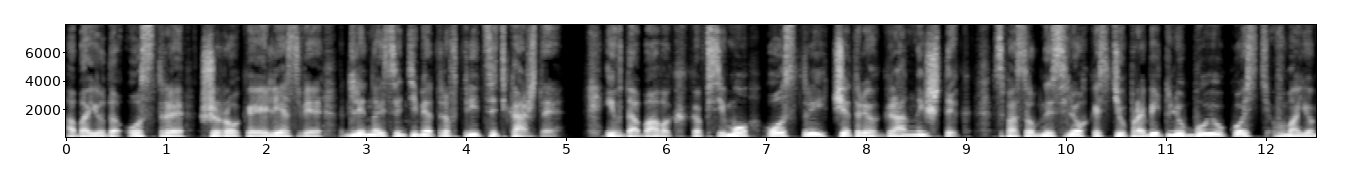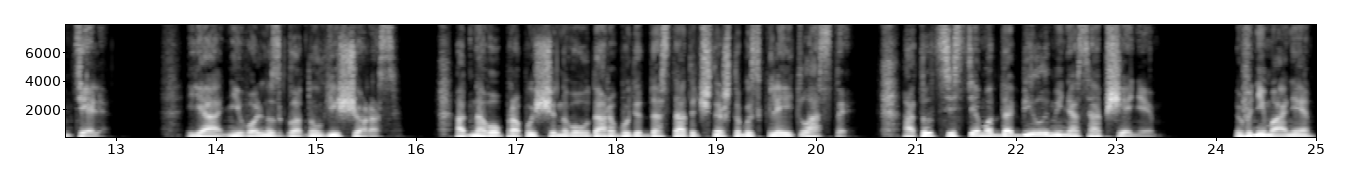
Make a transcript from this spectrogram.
Обоюдоострое, широкое лезвие длиной сантиметров 30 каждое. И вдобавок ко всему острый четырехгранный штык, способный с легкостью пробить любую кость в моем теле. Я невольно сглотнул еще раз. Одного пропущенного удара будет достаточно, чтобы склеить ласты. А тут система добила меня сообщением. Внимание!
